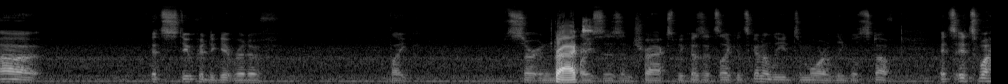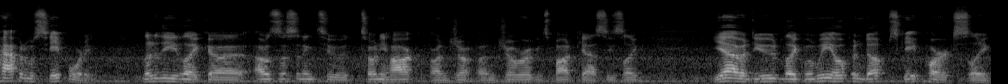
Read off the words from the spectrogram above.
uh, it's stupid to get rid of, like, certain Tracks. places and tracks because it's like it's gonna lead to more illegal stuff. It's it's what happened with skateboarding. Literally, like, uh, I was listening to Tony Hawk on Joe, on Joe Rogan's podcast. He's like, "Yeah, but dude, like when we opened up skate parks, like."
